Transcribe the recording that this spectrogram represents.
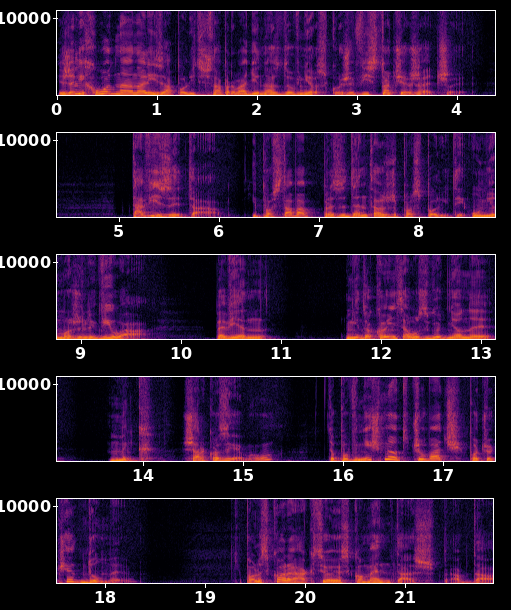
jeżeli chłodna analiza polityczna prowadzi nas do wniosku, że w istocie rzeczy ta wizyta i postawa prezydenta Rzeczypospolitej uniemożliwiła pewien nie do końca uzgodniony myk Sarkoziemu, to powinniśmy odczuwać poczucie dumy. Polską reakcją jest komentarz, prawda?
